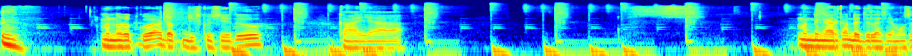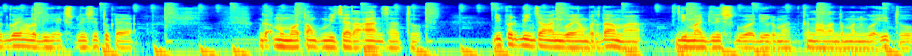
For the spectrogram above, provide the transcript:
menurut gue ada diskusi itu kayak mendengarkan udah jelas ya. Maksud gue yang lebih eksplisit tuh kayak nggak memotong pembicaraan satu. Di perbincangan gue yang pertama di majelis gue di rumah kenalan teman gue itu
